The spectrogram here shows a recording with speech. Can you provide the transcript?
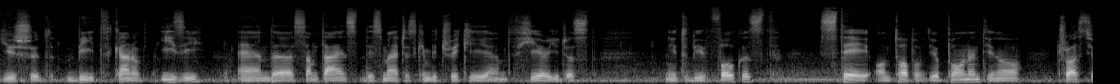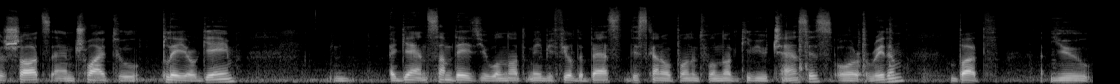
you should beat kind of easy. And uh, sometimes these matches can be tricky, and here you just need to be focused, stay on top of the opponent, you know, trust your shots and try to play your game. Again, some days you will not maybe feel the best. This kind of opponent will not give you chances or rhythm, but you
